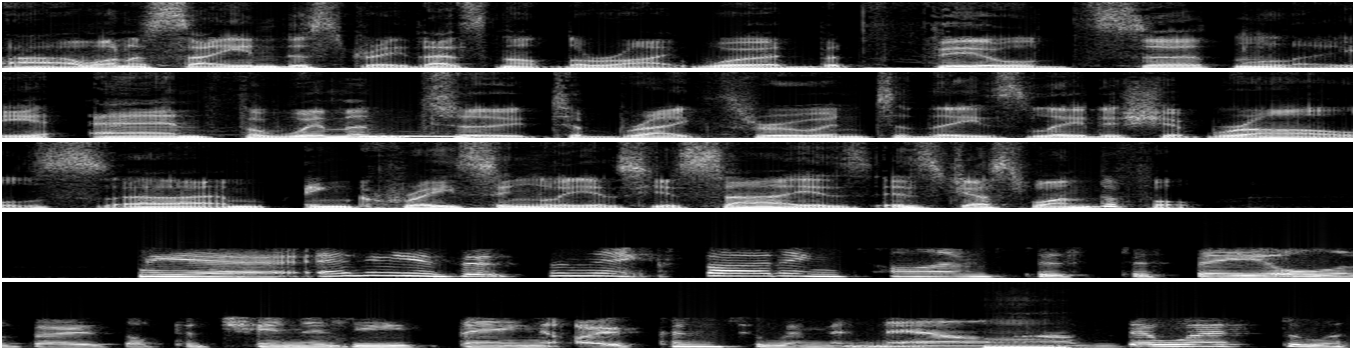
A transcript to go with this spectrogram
uh, I want to say industry, that's not the right word, but field certainly. And for women mm. to, to break through into these leadership roles, um, increasingly, as you say, is, is just wonderful. Yeah, it is. It's an exciting time just to see all of those opportunities being open to women now. Mm. Um, there were still a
